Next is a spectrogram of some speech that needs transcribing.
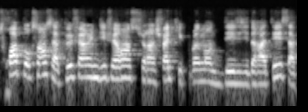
3%, ça peut faire une différence sur un cheval qui est complètement déshydraté, ça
